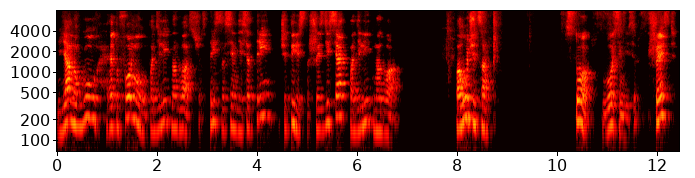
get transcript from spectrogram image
я могу эту формулу поделить на 2 сейчас. 373, 460 поделить на 2. Получится 186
